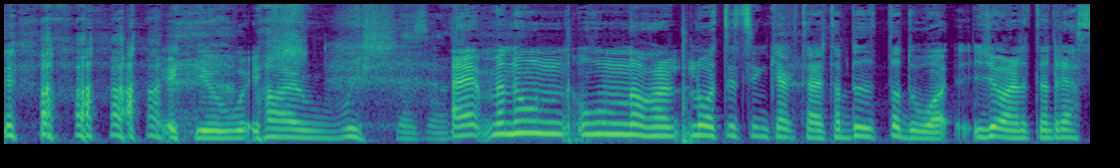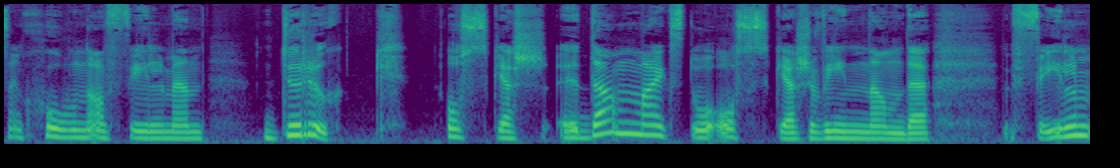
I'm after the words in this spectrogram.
you wish. I wish alltså. Nej, men hon, hon har låtit sin karaktär Tabita då göra en liten recension av filmen Druck. Oscars, eh, Danmarks då Oscarsvinnande film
